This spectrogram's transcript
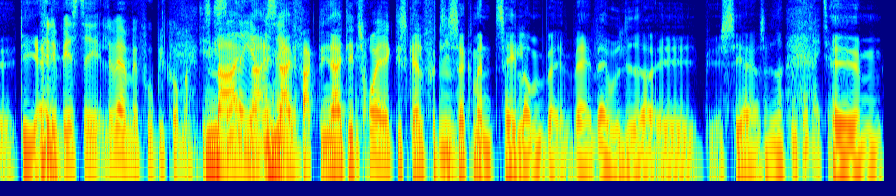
er, det er det bedste. Lad være med publikummer. De skal nej, sidde nej, nej, faktisk, nej, det tror jeg ikke, de skal, fordi mm. så kan man tale om, hvad, hvad, hvad udleder øh, serier og så videre. Det er rigtigt. Øhm,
